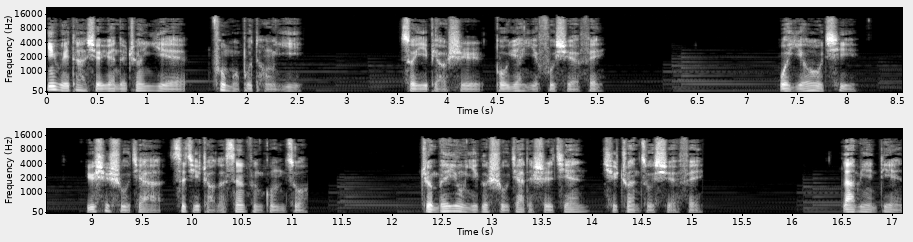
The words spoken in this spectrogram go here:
因为大学院的专业父母不同意，所以表示不愿意付学费。我一怄气，于是暑假自己找了三份工作，准备用一个暑假的时间去赚足学费。拉面店、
